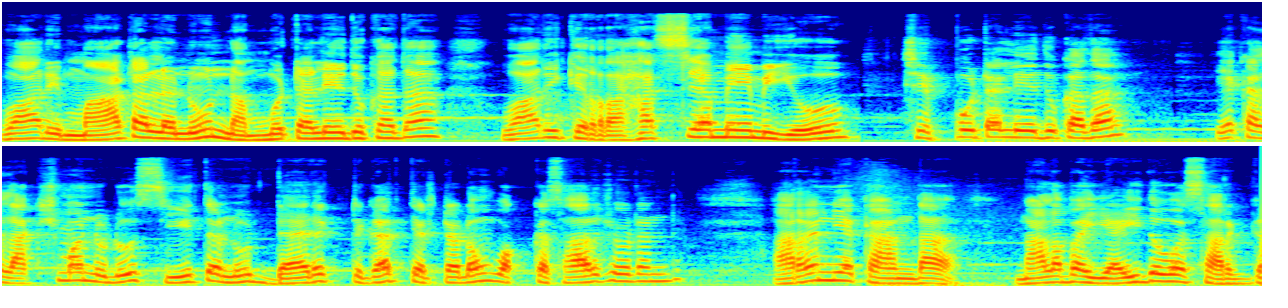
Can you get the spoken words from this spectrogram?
వారి మాటలను నమ్ముటలేదు కదా వారికి రహస్యమేమియో? చెప్పుటలేదు కదా? ఇక లక్ష్మణుడు సీతను డైరెక్ట్గా తిట్టడం ఒక్కసారి చూడండి. అరణ్యకాండ నలభై ఐదవ సర్గ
